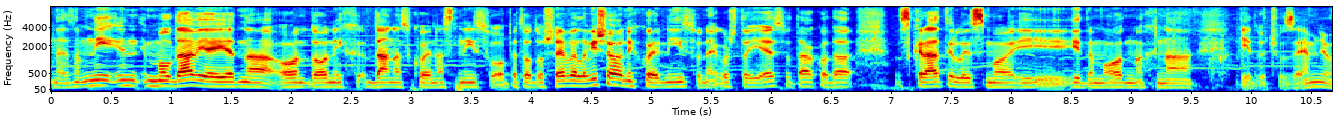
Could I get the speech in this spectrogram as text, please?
Ne znam, ni, Moldavija je jedna od onih danas koje nas nisu opet oduševile, više onih koje nisu nego što jesu, tako da skratili smo i idemo odmah na iduću zemlju.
